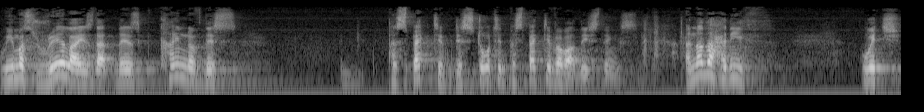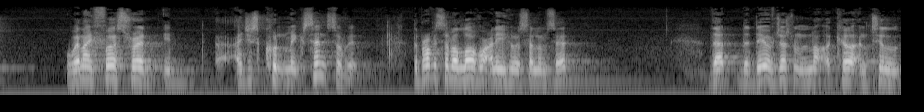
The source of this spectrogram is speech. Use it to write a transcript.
we must realize that there's kind of this perspective, distorted perspective about these things. Another hadith, which when I first read, it I just couldn't make sense of it. The Prophet ﷺ said that the day of judgment will not occur until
